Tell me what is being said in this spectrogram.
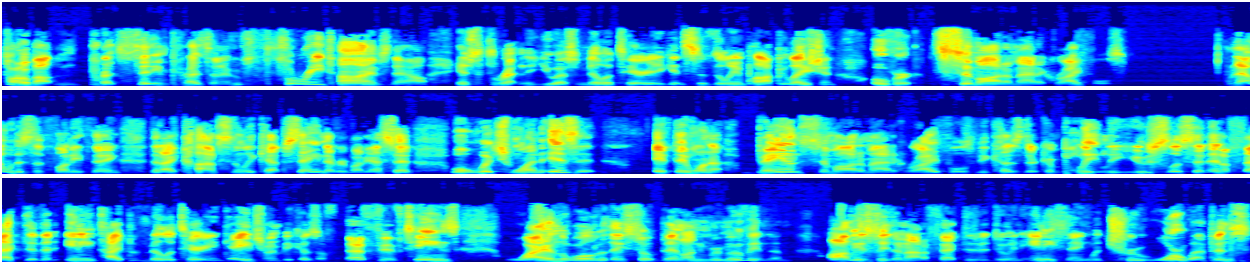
Talk about pre- sitting president who three times now has threatened the U.S. military against civilian population over semi-automatic rifles. And that was the funny thing that I constantly kept saying to everybody. I said, "Well, which one is it?" If they want to ban semi-automatic rifles because they're completely useless and ineffective at any type of military engagement because of F-15s, why in the world are they so bent on removing them? Obviously, they're not effective at doing anything with true war weapons,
